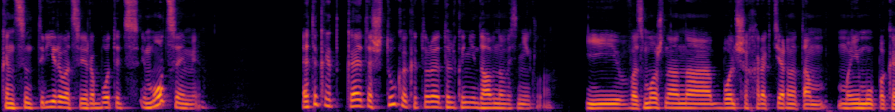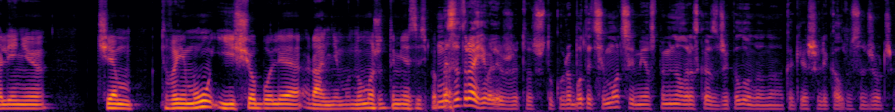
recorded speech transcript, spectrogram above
концентрироваться и работать с эмоциями, это какая-то штука, которая только недавно возникла. И, возможно, она больше характерна там моему поколению, чем твоему и еще более раннему. Ну, может, ты меня здесь поправишь. Мы затрагивали уже эту штуку. Работать с эмоциями. Я вспоминал рассказ Джека Лондона, как вешали Калтуса Джорджа,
